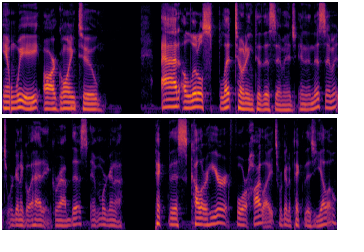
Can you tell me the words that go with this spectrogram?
and we are going to add a little split toning to this image. And in this image, we're going to go ahead and grab this and we're going to pick this color here for highlights. We're going to pick this yellow.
